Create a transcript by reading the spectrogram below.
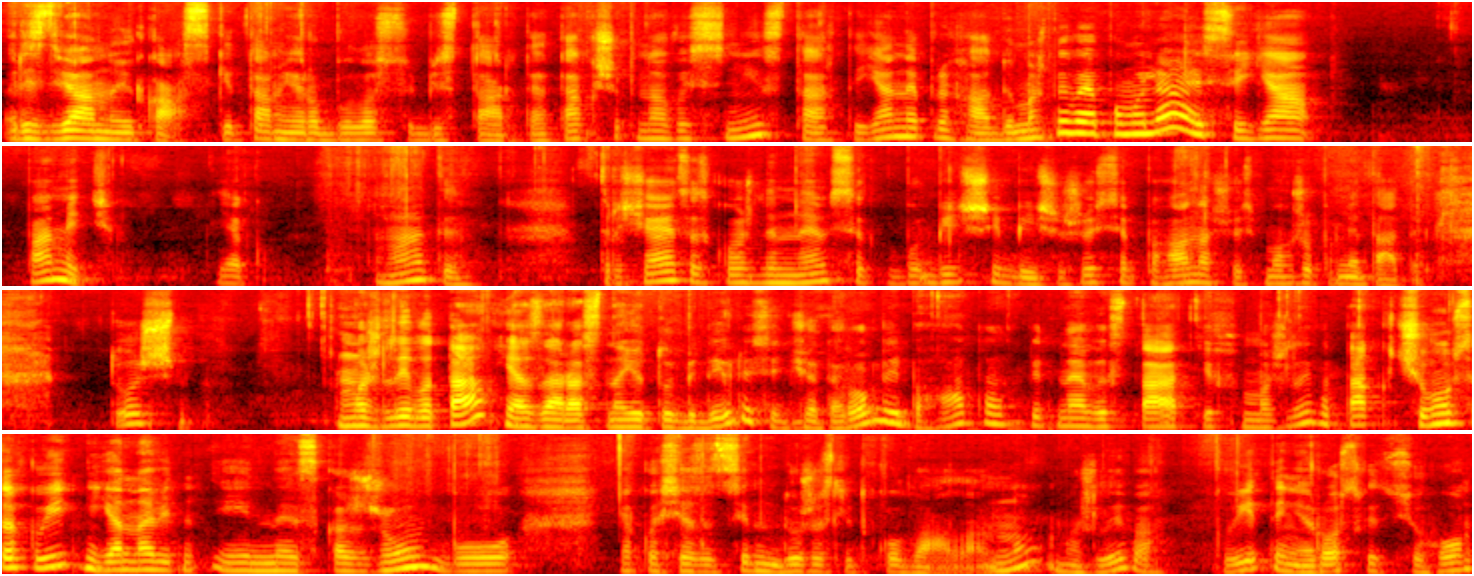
різдвяної казки. Там я робила собі старти. А так, щоб навесні старти, я не пригадую. Можливо, я помиляюся, я пам'ять, як знаєте, втрачається з кожним днем все більше і більше. Щось я погано, щось можу пам'ятати. Тож, можливо, так. Я зараз на Ютубі дивлюся, дівчата роблять багато квітневих стартів. Можливо, так. Чому все в квітні, я навіть і не скажу, бо якось я за цим не дуже слідкувала. Ну, можливо, квітень, розквіт цього.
